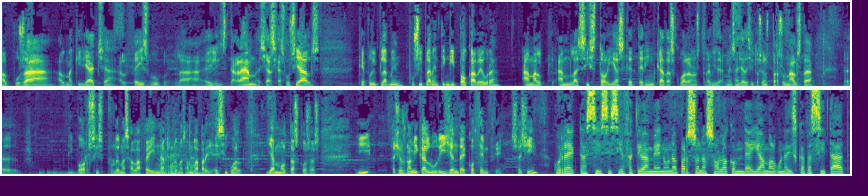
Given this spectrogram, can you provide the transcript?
el posar, el maquillatge, el Facebook, l'Instagram, les xarxes socials, que possiblement, possiblement tingui poc a veure amb, el, amb les històries que tenim cadascú a la nostra vida, més enllà de situacions personals de eh, divorcis, problemes a la feina, Correcte. problemes amb la parella, és igual, hi ha moltes coses. I això és una mica l'origen de Cocenfe, és així? Correcte, sí, sí, sí, efectivament. Una persona sola, com deia, amb alguna discapacitat,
